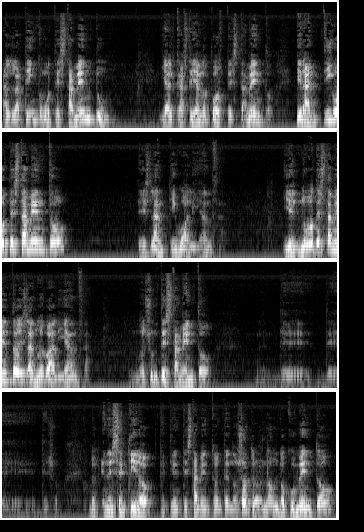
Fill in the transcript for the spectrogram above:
al latín como testamentum y al castellano por testamento. El Antiguo Testamento es la antigua alianza y el Nuevo Testamento es la nueva alianza. No es un testamento de, eso. En el sentido que tiene testamento entre nosotros, ¿no? Un documento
